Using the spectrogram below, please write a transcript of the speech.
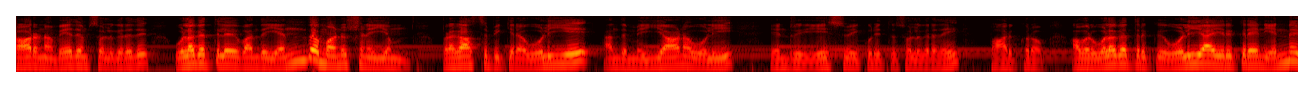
காரணம் வேதம் சொல்கிறது உலகத்திலே வந்த எந்த மனுஷனையும் பிரகாசிப்பிக்கிற ஒளியே அந்த மெய்யான ஒளி என்று இயேசுவை குறித்து சொல்லுகிறதை பார்க்கிறோம். அவர் உலகத்திற்கு ஒளியாய் இருக்கிறேன் என்னை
